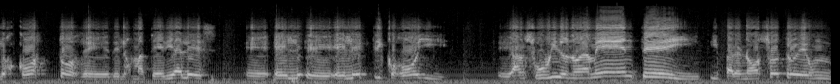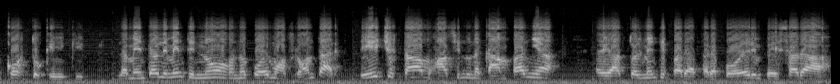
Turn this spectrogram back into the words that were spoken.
los costos de, los materiales eh, eh, eléctricos hoy han subido nuevamente y, para nosotros es un costo que, lamentablemente no, podemos afrontar. De hecho, estábamos haciendo una campaña actualmente para, poder empezar a,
